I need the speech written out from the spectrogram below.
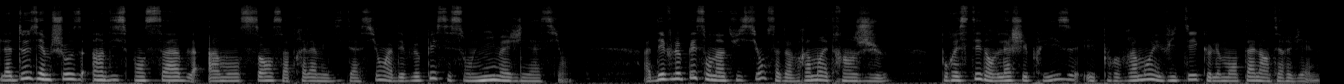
La deuxième chose indispensable à mon sens après la méditation à développer, c'est son imagination. À développer son intuition, ça doit vraiment être un jeu pour rester dans le lâcher prise et pour vraiment éviter que le mental intervienne.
